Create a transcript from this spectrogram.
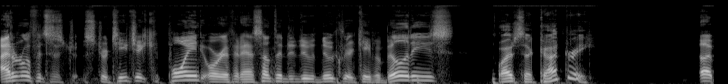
I don't know if it's a st- strategic point or if it has something to do with nuclear capabilities. What's the country? Uh,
